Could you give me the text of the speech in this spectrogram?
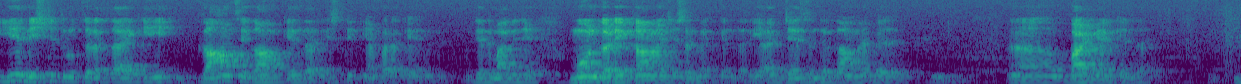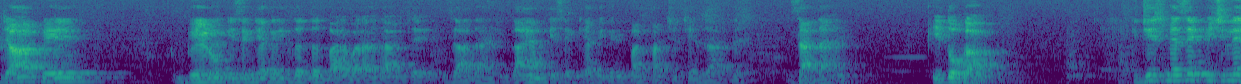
ये निश्चित रूप से लगता है कि गाँव से गाँव के अंदर स्थितियाँ फ़र्क है। जैसे मान लीजिए मोहनगढ़ एक गाँव है जैसलमेर के अंदर या जयसुंदर गाँव है बाड़मेर के अंदर। जहाँ पे भेड़ों की संख्या करीब दस दस बारह बारह हज़ार से ज़्यादा है। गायों की संख्या भी करीब पाँच पाँच छः छः हज़ार से ज़्यादा है। ये दो गाँव। जिसमें से पिछले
